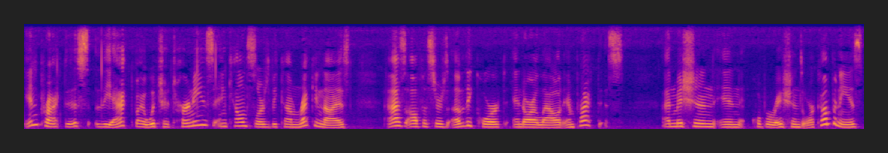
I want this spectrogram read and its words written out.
In practice, the act by which attorneys and counselors become recognized as officers of the court and are allowed in practice. Admission in corporations or companies,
